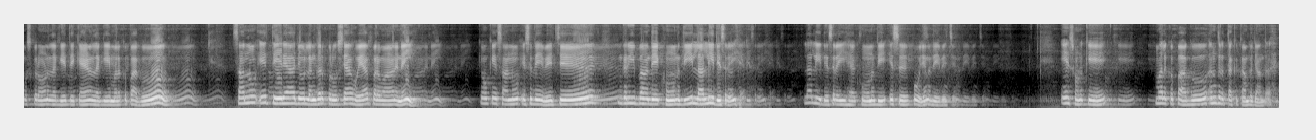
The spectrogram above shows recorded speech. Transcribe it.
ਮੁਸਕਰਾਉਣ ਲੱਗੇ ਤੇ ਕਹਿਣ ਲੱਗੇ, ਮਲਕ ਭਾਗੋ ਸਾਨੂੰ ਇਹ ਤੇਰਾ ਜੋ ਲੰਗਰ ਪਰੋਸਿਆ ਹੋਇਆ ਪ੍ਰਵਾਨ ਨਹੀਂ, ਕਿਉਂਕਿ ਸਾਨੂੰ ਇਸ ਦੇ ਵਿੱਚ ਗਰੀਬਾਂ ਦੇ ਖੂਨ ਦੀ ਲਾਲੀ ਦਿਸ ਰਹੀ ਹੈ। ਲਾਲੀ ਦਿਸ ਰਹੀ ਹੈ ਖੂਨ ਦੀ ਇਸ ਭੋਜਨ ਦੇ ਵਿੱਚ। ਇਹ ਸੁਣ ਕੇ ਮਲਕ ਭਾਗੋ ਅੰਦਰ ਤੱਕ ਕੰਬ ਜਾਂਦਾ ਹੈ।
